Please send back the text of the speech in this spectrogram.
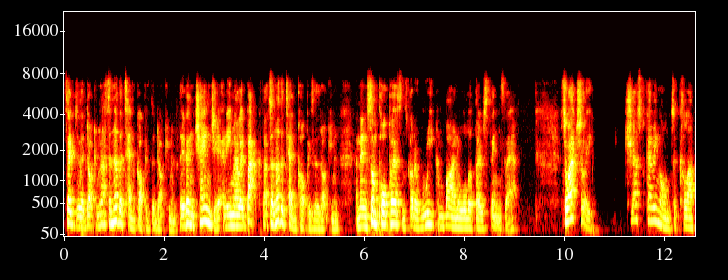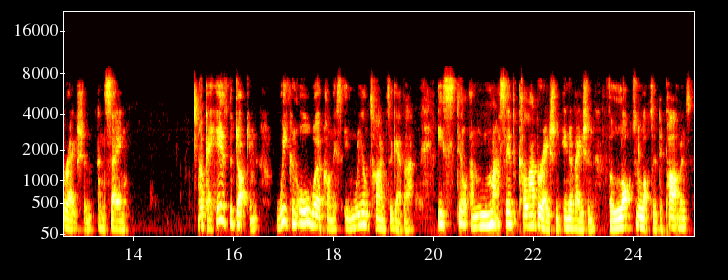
save it to the document. That's another 10 copies of the document. They then change it and email it back. That's another 10 copies of the document. And then some poor person's got to recombine all of those things there. So actually, just going on to collaboration and saying, okay, here's the document. We can all work on this in real time together is still a massive collaboration innovation for lots and lots of departments,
